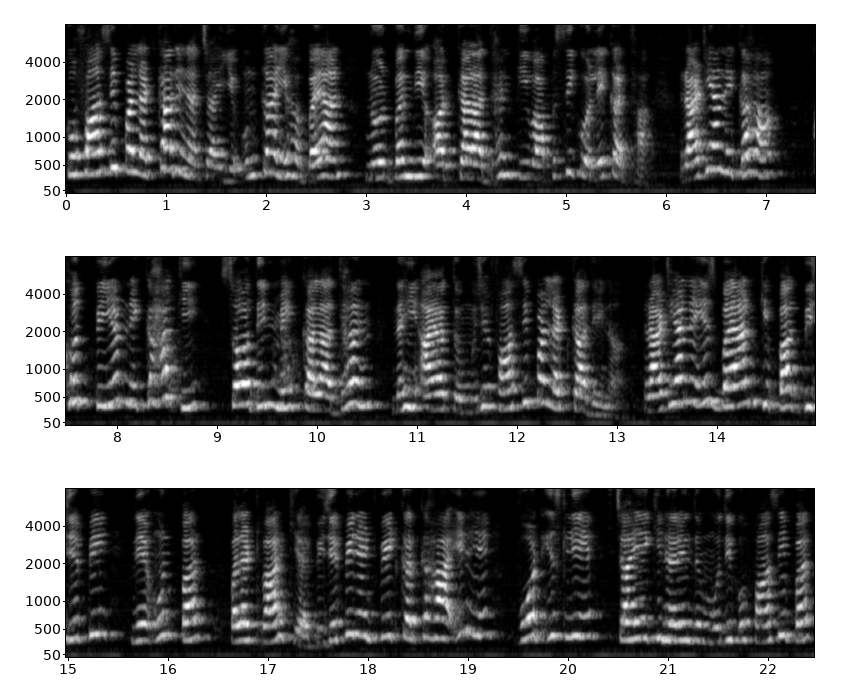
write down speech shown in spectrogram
को फांसी पर लटका देना चाहिए। उनका यह बयान नोटबंदी और काला धन की वापसी को लेकर था। राठिया ने कहा, खुद पीएम ने कहा कि 100 दिन में काला धन नहीं आया तो मुझे फांसी पर लटका देना। राठिया ने इस बयान के बाद बीजेपी ने उन पर पलटवार किया। बीजेपी ने ट्वीट कर कहा, इन्हें वोट इसलिए चाहिए कि नरेंद्र मोदी को फांसी पर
